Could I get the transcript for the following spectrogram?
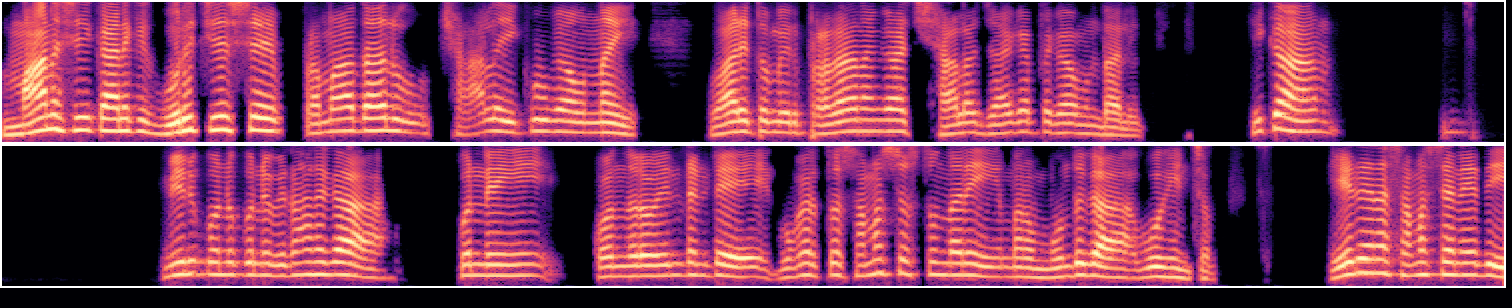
మానసికానికి గురి చేసే ప్రమాదాలు చాలా ఎక్కువగా ఉన్నాయి. వారితో మీరు ప్రధానంగా చాలా జాగ్రత్తగా ఉండాలి. ఇక మీరు కొన్ని కొన్ని విధాలుగా కొన్ని కొందరు ఏంటంటే ఒకరితో సమస్యొస్తుందని మనం ముందుగా ఊహించం. ఏదైనా సమస్య అనేది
